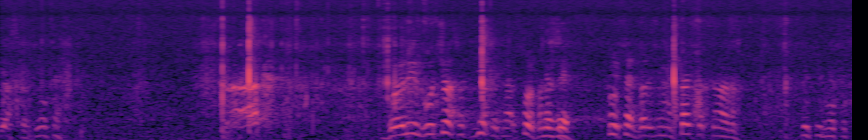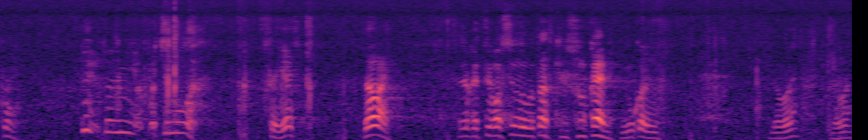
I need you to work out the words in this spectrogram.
Я схватился. Так. Блин, вот сейчас вот ехать надо. Стой, подожди. Стой, Сань, подожди, мне встать как-то надо. Стой, ты меня пускай. Ты, Сань, меня потянула. Стоять. Давай. Серега, ты машину вытаскиваешь руками. Ну, конечно. Давай, давай.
